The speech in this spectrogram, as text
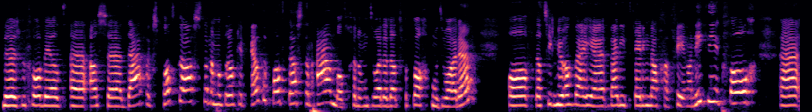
Dus bijvoorbeeld uh, als ze dagelijks podcasten, dan moet er ook in elke podcast een aanbod genoemd worden dat verkocht moet worden. Of dat zie ik nu ook bij, uh, bij die training dan van Veronique die ik volg. Uh,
